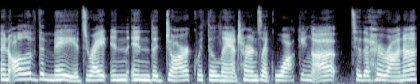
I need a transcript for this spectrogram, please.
and all of the maids, right, in in the dark with the lanterns like walking up to the Hirana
